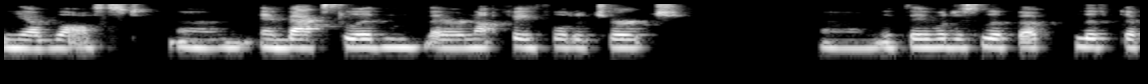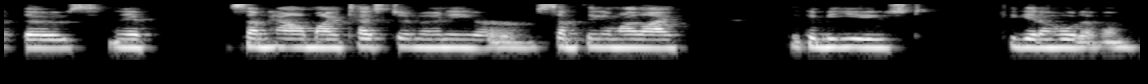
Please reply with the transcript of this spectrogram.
we have lost um, and backslidden. They're not faithful to church. Um, if they will just lift up, lift up those, and if somehow my testimony or something in my life, it can be used to get a hold of them.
